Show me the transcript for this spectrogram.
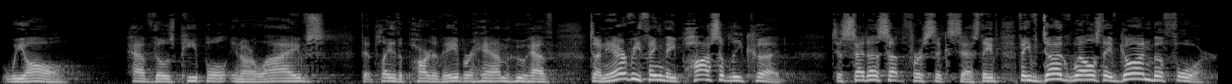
We all have those people in our lives that play the part of Abraham who have done everything they possibly could to set us up for success. They've, they've dug wells, they've gone before.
